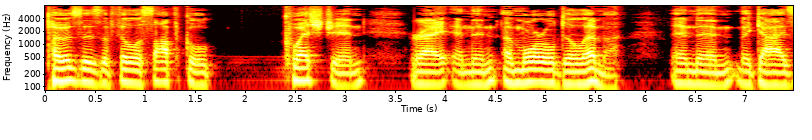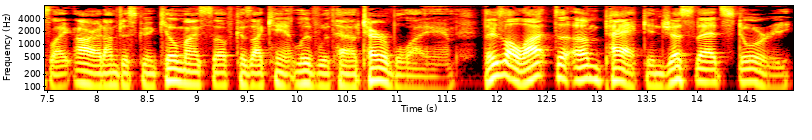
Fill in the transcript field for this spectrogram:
poses a philosophical question right? And then a moral dilemma. And then the guy's like, all right, I'm just going to kill myself because I can't live with how terrible I am. There's a lot to unpack in just that story,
